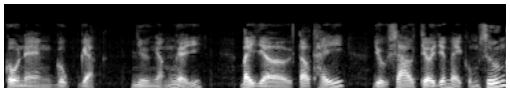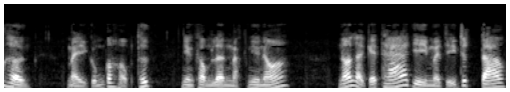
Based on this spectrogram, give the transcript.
Cô nàng gục gặt như ngẫm nghĩ, bây giờ tao thấy dù sao chơi với mày cũng sướng hơn, mày cũng có học thức nhưng không lên mặt như nó. Nó là cái thá gì mà chỉ trích tao?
